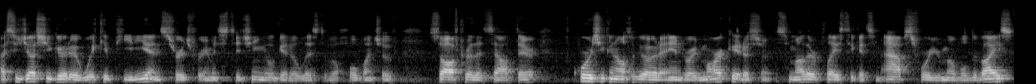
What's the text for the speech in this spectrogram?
I suggest you go to Wikipedia and search for image stitching. You'll get a list of a whole bunch of software that's out there. Of course, you can also go to Android Market or some other place to get some apps for your mobile device.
